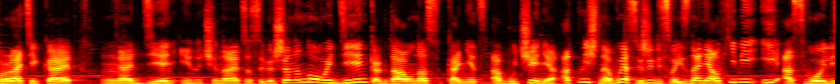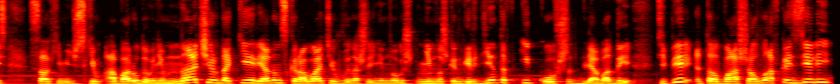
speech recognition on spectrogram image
протекает а, день. И начинается совершенно новый день, когда у нас конец обучения. Отлично, вы освежили свои знания алхимии и освоились с алхимическим оборудованием. На чердаке рядом с кроватью кроватью, вы нашли немного, немножко ингредиентов и ковш для воды. Теперь это ваша лавка зелий,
